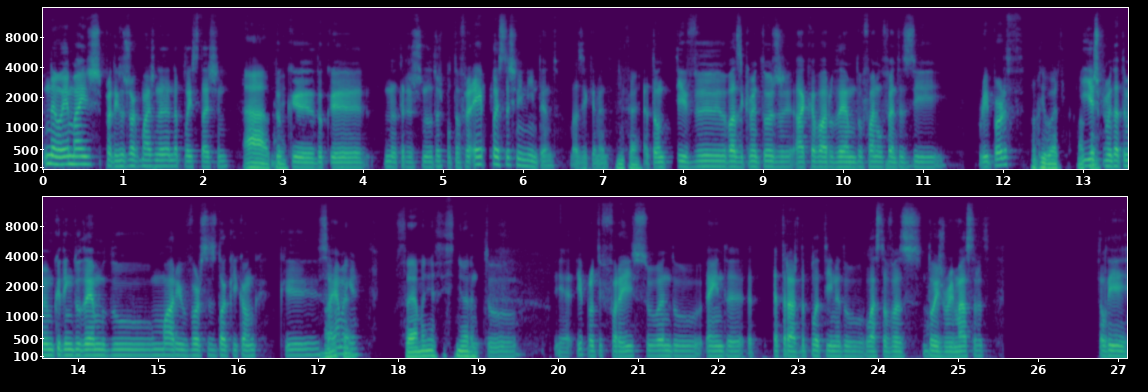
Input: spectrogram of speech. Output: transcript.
não, é mais. Pronto, eu jogo mais na, na PlayStation Ah, ok. do que, do que noutras, noutras plataformas. É PlayStation e Nintendo, basicamente. Ok. Então tive basicamente hoje a acabar o demo do Final Fantasy Rebirth Rebirth. e ok. a experimentar também um bocadinho do demo do Mario vs Donkey Kong que sai amanhã. Sai amanhã, sim senhora. Portanto, yeah. E pronto, e fora isso, ando ainda atrás da platina do Last of Us 2 Remastered. Ali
